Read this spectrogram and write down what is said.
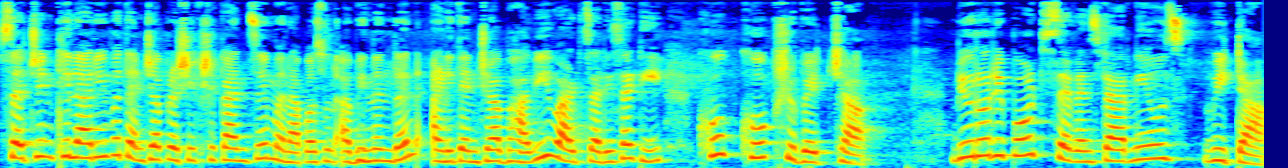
सचिन खिलारी व त्यांच्या प्रशिक्षकांचे मनापासून अभिनंदन आणि त्यांच्या भावी वाटचालीसाठी खूप खूप शुभेच्छा. Bureau report seven star news Vita.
